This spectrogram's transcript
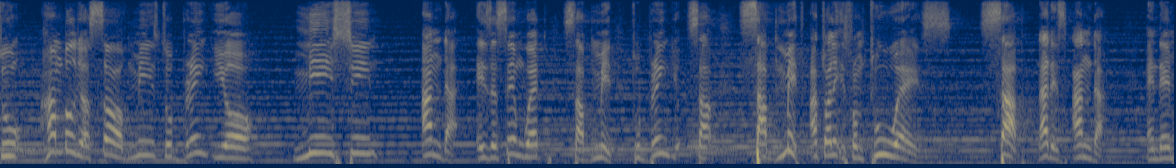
To humble yourself means to bring your mission under. It's the same word submit. To bring you sub, submit actually is from two words. Sub, that is under. And then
